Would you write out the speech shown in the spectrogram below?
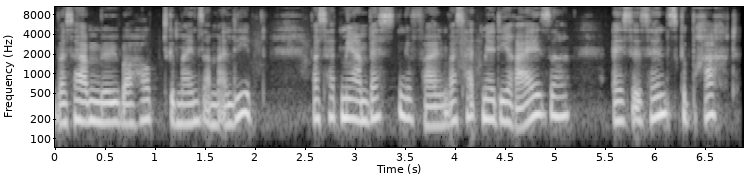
was haben wir überhaupt gemeinsam erlebt? Was hat mir am besten gefallen? Was hat mir die Reise als Essenz gebracht?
